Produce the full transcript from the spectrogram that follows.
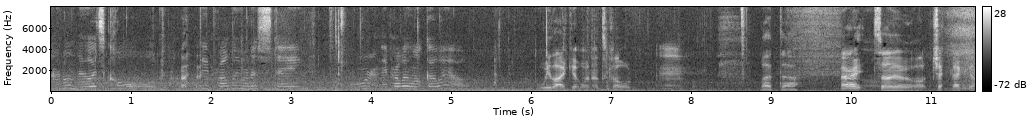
I don't know. It's cold. they probably want to stay probably won't go out. We like it when it's cold. But, uh, all right, so I'll check back up.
